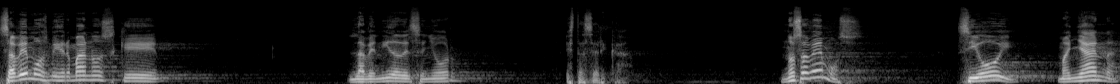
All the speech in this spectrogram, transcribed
Sabemos, mis hermanos, que la venida del Señor está cerca. No sabemos si hoy, mañana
